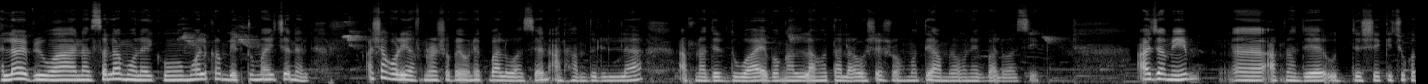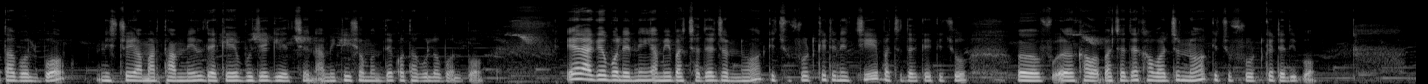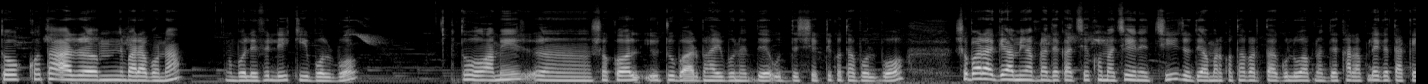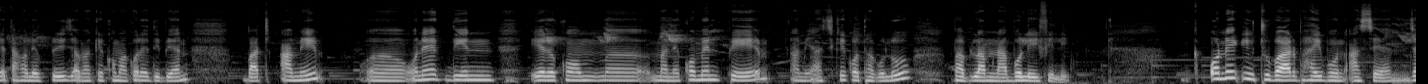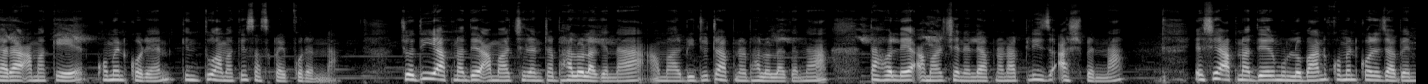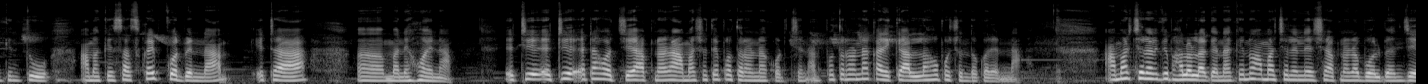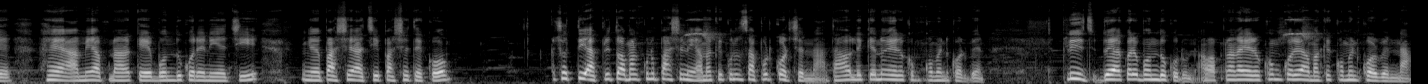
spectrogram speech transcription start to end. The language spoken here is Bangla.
হ্যালো এভরিওয়ান আসসালামু আলাইকুম welcome back to my channel আশা করি আপনারা সবাই অনেক ভালো আছেন। আলহামদুলিল্লাহ, আপনাদের দোয়া এবং আল্লাহ তালার অশেষ রহমতে আমরা অনেক ভালো আছি। আজ আমি আপনাদের উদ্দেশ্যে কিছু কথা বলব। নিশ্চয়ই আমার থামনেল দেখে বুঝে গিয়েছেন আমি কী সম্বন্ধে কথাগুলো বলব। এর আগে বলে নিই, আমি বাচ্চাদের জন্য কিছু ফ্রুট কেটে নিচ্ছি। বাচ্চাদেরকে কিছু খাওয়া, বাচ্চাদের খাওয়ার জন্য কিছু ফ্রুট কেটে দিব। তো কথা আর বাড়াবো না। বলে ফেলি, কি বলব? তো আমি সকল ইউটিউবার ভাই বোনেদের উদ্দেশ্যে একটি কথা বলব। সবার আগে আমি আপনাদের কাছে ক্ষমা চেয়ে নিচ্ছি। যদি আমার কথাবার্তাগুলো আপনাদের খারাপ লেগে থাকে, তাহলে প্লিজ আমাকে ক্ষমা করে দিবেন। বাট আমি অনেক দিন এরকম মানে কমেন্ট পেয়ে আমি আজকে কথাগুলো ভাবলাম না বলেই ফেলি। অনেক ইউটিউবার ভাই বোন আছেন যারা আমাকে কমেন্ট করেন, কিন্তু আমাকে সাবস্ক্রাইব করেন না। যদি আপনাদের আমার চ্যানেলটা ভালো লাগে না, আমার ভিডিওটা আপনার ভালো লাগে না, তাহলে আমার চ্যানেলে আপনারা প্লিজ আসবেন না। এসে আপনাদের মূল্যবান কমেন্ট করে যাবেন, কিন্তু আমাকে সাবস্ক্রাইব করবেন না, এটা মানে হয় না। এটি এটি, এটা হচ্ছে আপনারা আমার সাথে প্রতারণা করছেন, আর প্রতারণাকারীকে আল্লাহ পছন্দ করেন না। আমার চ্যানেলকে ভালো লাগে না। কেন আমার চ্যানেলে এসে আপনারা বলবেন যে হ্যাঁ আমি আপনাকে বন্ধু করে নিয়েছি পাশে আছি, পাশে থেকো। সত্যি, আপনি তো আমার কোনো পাশে নেই, আমাকে কোনো সাপোর্ট করছেন না। তাহলে কেন এরকম কমেন্ট করবেন? প্লিজ দয়া করে বন্ধ করুন। আপনারা এরকম করে আমাকে কমেন্ট করবেন না।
